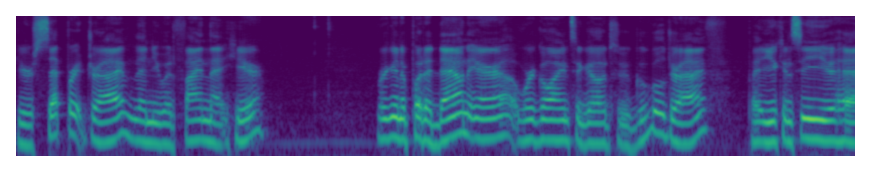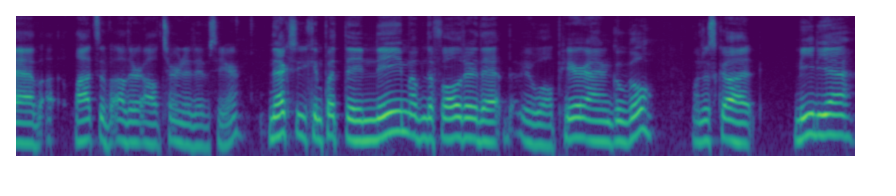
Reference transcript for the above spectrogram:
your separate drive then you would find that here we're going to put a down arrow we're going to go to Google Drive but you can see you have lots of other alternatives here. Next, you can put the name of the folder that will appear on Google. We'll just call it Media.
